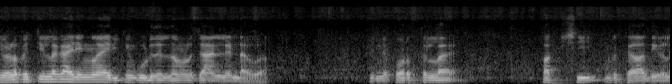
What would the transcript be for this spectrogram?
ഇവളെ പറ്റിയുള്ള കാര്യങ്ങളായിരിക്കും കൂടുതൽ നമ്മൾ ചാനലുണ്ടാവുക പിന്നെ പുറത്തുള്ള പക്ഷി മൃഗാദികൾ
